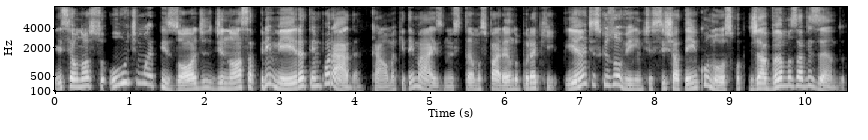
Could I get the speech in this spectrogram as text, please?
esse é o nosso último episódio de nossa primeira temporada. Calma que tem mais, não estamos parando por aqui. E antes que os ouvintes se chateiem conosco, já vamos avisando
